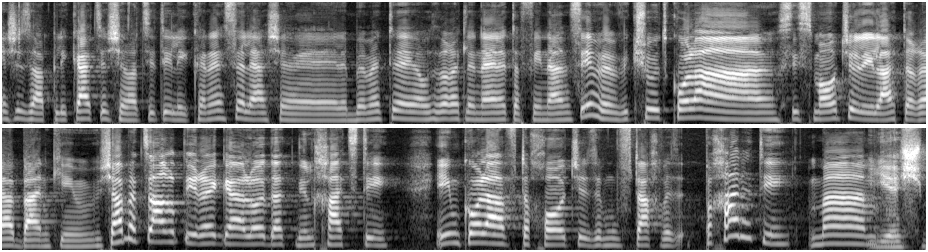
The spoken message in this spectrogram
יש איזו אפליקציה שרציתי להיכנס אליה, שבאמת אה, עוזרת לנהל את הפיננסים, והם ביקשו את כל הסיסמאות שלי לאתרי הבנקים, ושם עצרתי רגע, לא יודעת, נלחצתי, עם כל ההבטחות שזה מובטח וזה, פחדתי, מה... יש,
